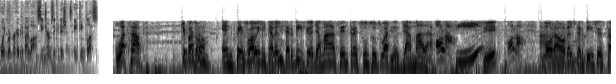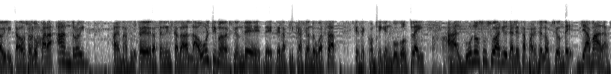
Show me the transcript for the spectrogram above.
Void were prohibited by law. See terms and conditions. 18 plus. WhatsApp. ¿Qué pasó? Empezó a habilitar el servicio de llamadas entre sus usuarios. Llamadas. Hola. ¿Sí? Sí. Hola. Por Ah. ahora el servicio está habilitado solo para Android. Además, usted deberá tener instalada la última versión de, de- de la aplicación de WhatsApp que se consigue en Google Play. A algunos usuarios ya les aparece la opción de llamadas.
